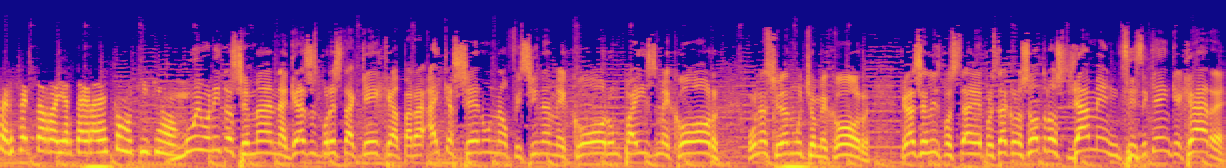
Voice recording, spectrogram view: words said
Perfecto, Roger, te agradezco muchísimo. Muy bonita semana. Gracias por esta queja. Para hay que hacer una oficina mejor, un país mejor, una ciudad mucho mejor. Gracias, Liz, por estar, por estar con nosotros. Llamen si se quieren quejar.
